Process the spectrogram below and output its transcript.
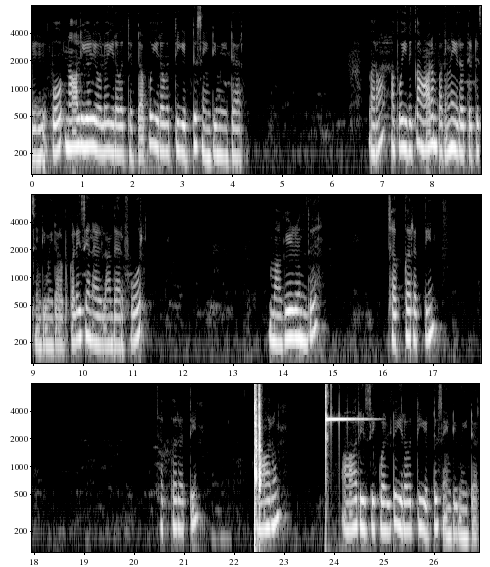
ஏழு. இப்போது நாலு ஏழு எவ்வளோ இருபத்தெட்டு. அப்போது இருபத்தி எட்டு சென்டிமீட்டர் வரும். அப்போது இதுக்கு ஆரம் பார்த்திங்கன்னா இருபத்தெட்டு சென்டிமீட்டர் அப்போ கடைசியாக என்ன எழுதலாம்? தேர் ஃபோர் மகிழ்ந்து சக்கரத்தின் சக்கரத்தின் ஆரம் ஆர் இஸ் ஈக்குவல் டு இருபத்தி எட்டு சென்டிமீட்டர்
